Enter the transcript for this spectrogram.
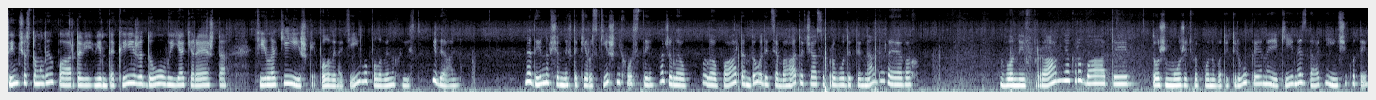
димчастому леопардові. Він такий же довгий, як і решта тіла кішки. Половина тіла, половина хвіст. Ідеально. Не дивно, що в них такі розкішні хвости, адже лео- леопардам доводиться багато часу проводити на деревах. Вони вправні акробати, тож можуть виконувати трюки, на які не здатні інші коти.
